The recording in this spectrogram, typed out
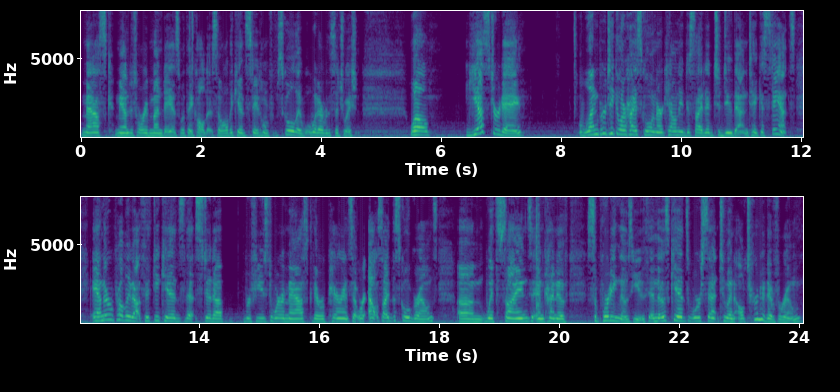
mask mandatory Monday is what they called it. So all the kids stayed home from school, they, whatever the situation. Well, yesterday, one particular high school in our county decided to do that and take a stance. And there were probably about 50 kids that stood up, refused to wear a mask. There were parents that were outside the school grounds um, with signs and kind of supporting those youth. And those kids were sent to an alternative room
